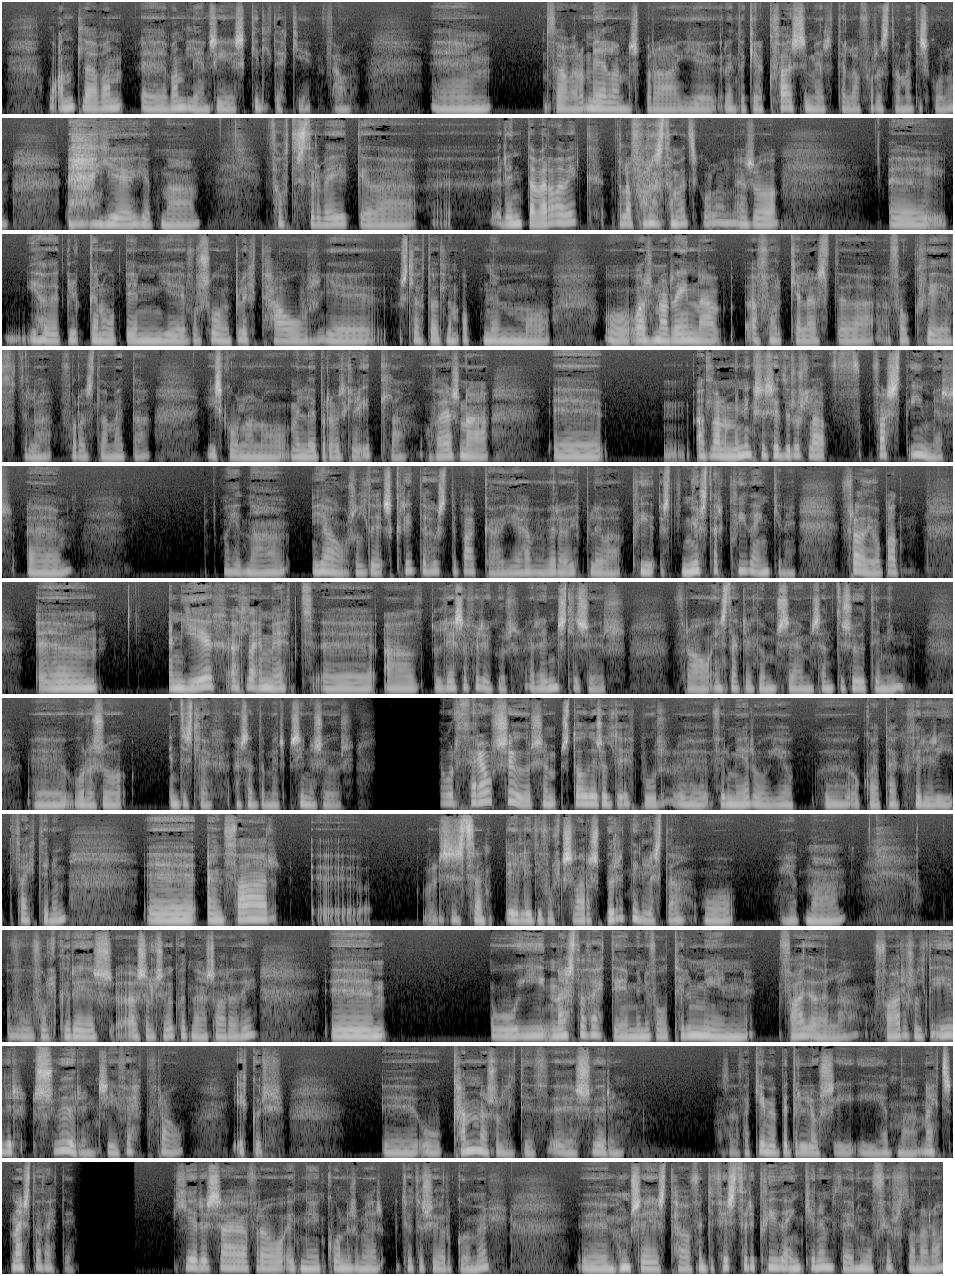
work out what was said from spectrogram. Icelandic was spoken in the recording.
og andlega van, uh, vanlegan sem ég skildi ekki þá. Um, það var meðlans bara ég reyndi að gera hvað sem er til að forast að mæti skólan ég hérna þóttist þér veik eða uh, reyndi að verða veik til að forast að mæti skólan eins og Uh, ég hafði gluggan opinn, ég fór svo með blökt hár, ég slögt á öllum opnum og, og var svona að reyna að fórkjælast eða að fá kvef til að fórast að mæta í skólan og minn leiði bara virkilega illa. Og það er svona uh, allavega minning sem setur rúslega fast í mér. Um, og hérna já, svolítið skrítið högst tilbaka ég hafi verið að upplefa kvíð, mjög sterk kvíða enginni frá því á badn Um, en ég ætla einmitt uh, að lesa fyrir ykkur reynslisur frá einstaklingum sem sendi sögu til mín. Uh, voru svo indisleg að senda mér sína sögur. Það voru þrjár sögur sem stóði svolítið upp úr uh, fyrir mér og ég okkur að taka fyrir í þættinum. En þar ég liti fólk svara spurninglista og hérna og fólk reyðir að sjálfsög hvernig að svara því. Um, og í næsta þætti mun ég fá til mín fagæðala og fara svolítið yfir svörin sem ég fekk frá ykkur uh, og kanna svolítið uh, svörin. Og það, það kemur betri ljós í, í hérna, næst, næsta þætti. Hér er saga frá einni konu sem er 27 ára gömul. Um, hún segist hafa fundið fyrst fyrir kvíða enginum þegar hún var 14 ára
